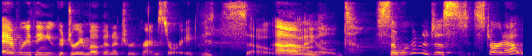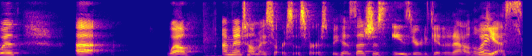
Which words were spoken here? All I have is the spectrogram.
everything you could dream of in a true crime story. It's so Um, wild. So we're gonna just start out with, uh, well, I'm gonna tell my sources first because that's just easier to get it out of the way. Yes.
